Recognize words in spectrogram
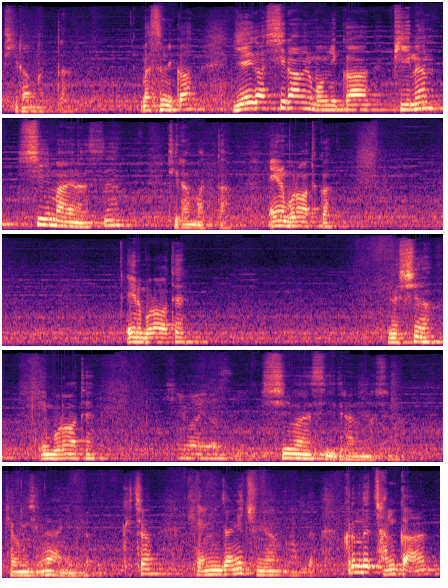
D랑 같다. 맞습니까? 얘가 C라면 뭡니까? B는 C 마이너스 D랑 같다. A는 뭐랑 같을까? A는 뭐랑 같아? 얘가 C야. A 뭐랑 같아? C 마이너스 C 마이너스 2라는 것이 병신은 아닙니다. 그쵸? 굉장히 중요한 겁니다. 그런데 잠깐,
